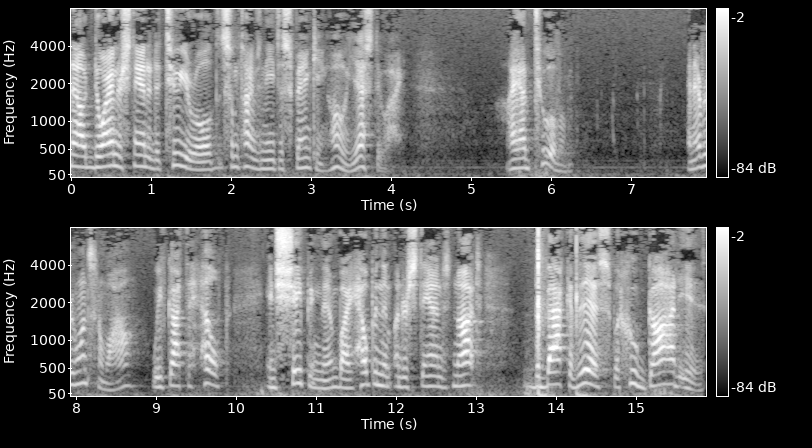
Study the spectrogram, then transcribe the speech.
Now, do I understand that a two year old sometimes needs a spanking? Oh, yes, do I. I have two of them. And every once in a while, we've got to help in shaping them by helping them understand not the back of this, but who God is.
